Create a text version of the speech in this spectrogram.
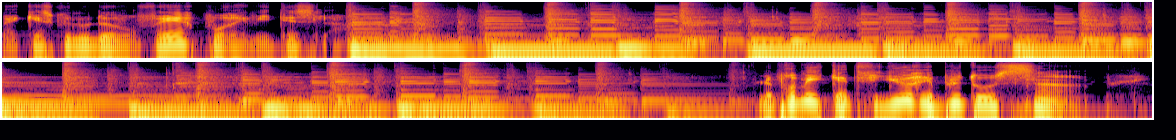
bah, qu'est-ce que nous devons faire pour éviter cela? Le premier cas de figure est plutôt simple.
